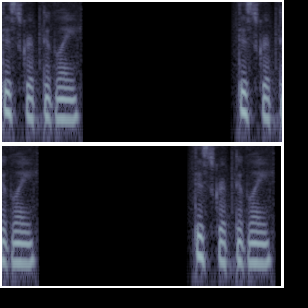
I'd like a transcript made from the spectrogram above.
Descriptively. Descriptively. Descriptively.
